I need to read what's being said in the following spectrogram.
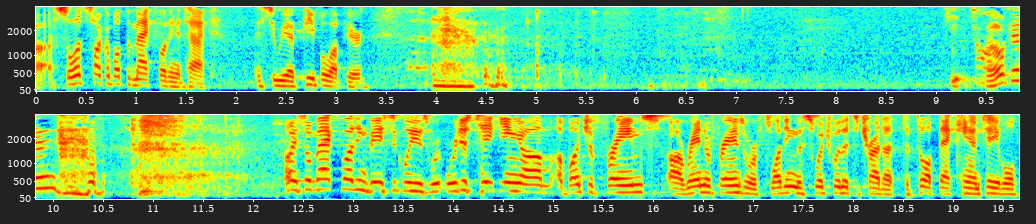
Uh, so let's talk about the MAC flooding attack. I see we have people up here. Keep talking. Okay. All right, so MAC flooding basically is we're, we're just taking um, a bunch of frames, uh, random frames, and we're flooding the switch with it to try to, to fill up that CAM table.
